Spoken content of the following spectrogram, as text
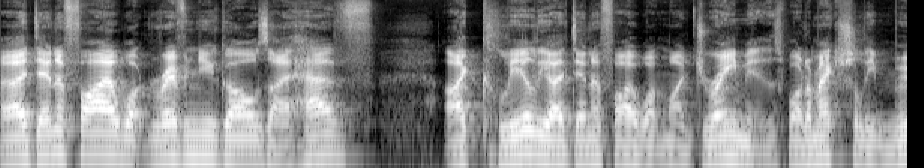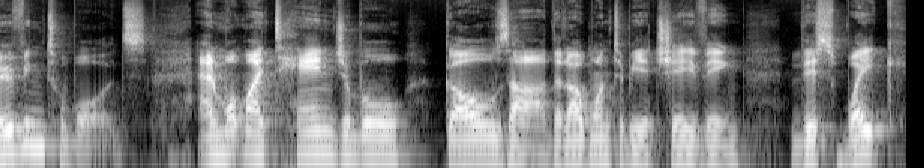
I identify what revenue goals I have. I clearly identify what my dream is, what I'm actually moving towards, and what my tangible goals are that I want to be achieving this week,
